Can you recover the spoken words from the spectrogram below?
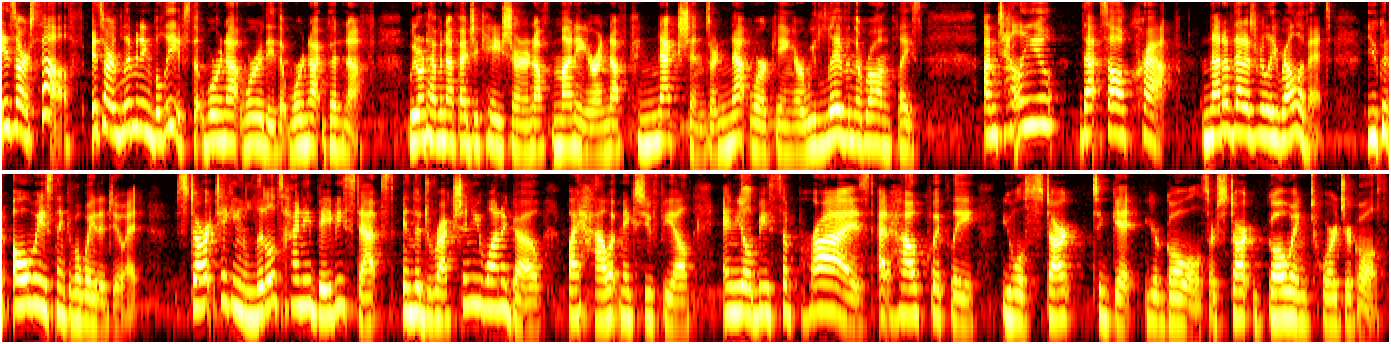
is ourself. It's our limiting beliefs that we're not worthy, that we're not good enough. We don't have enough education or enough money or enough connections or networking or we live in the wrong place. I'm telling you, that's all crap. None of that is really relevant. You can always think of a way to do it. Start taking little tiny baby steps in the direction you want to go by how it makes you feel, and you'll be surprised at how quickly you will start to get your goals or start going towards your goals.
